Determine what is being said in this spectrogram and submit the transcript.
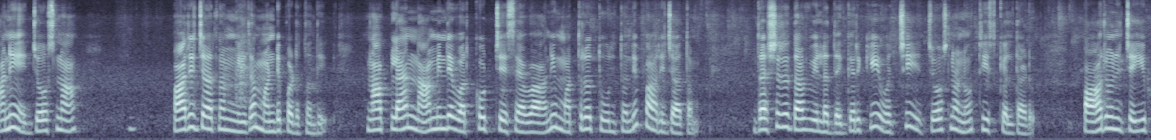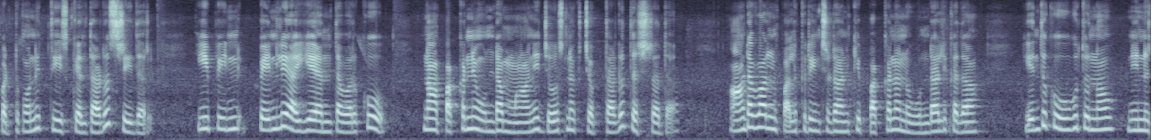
అని జ్యోత్స్న పారిజాతం మీద మండిపడుతుంది. నా ప్లాన్ నా మీదే వర్కౌట్ చేసావా అని మత్తులో తూలుతుంది పారిజాతం. దశరథ వీళ్ళ దగ్గరికి వచ్చి జ్యోత్స్నను తీసుకెళ్తాడు. పారుని చెయ్యి పట్టుకొని తీసుకెళ్తాడు శ్రీధర్. ఈ పిన్ పెళ్ళి అయ్యేంత వరకు నా పక్కనే ఉండమ్మా అని జ్యోత్స్నకు చెప్తాడు దశరథ. ఆడవాళ్ళను పలకరించడానికి పక్కన నువ్వు ఉండాలి కదా. ఎందుకు ఊగుతున్నావు? నిన్ను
